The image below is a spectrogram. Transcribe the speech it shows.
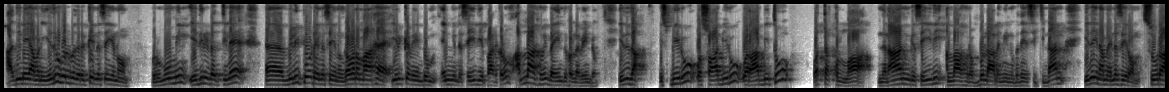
அதிலே அவனை எதிர்கொள்வதற்கு என்ன செய்யணும்? ஒரு மூமின் எதிரிடத்திலே அஹ், விழிப்போடு என்ன செய்யணும் கவனமாக இருக்க வேண்டும் என்கின்ற செய்தியை பார்க்கிறோம் அல்லாகவே பயந்து கொள்ள வேண்டும். இதுதான். இஸ்பிரு ஒ சாபிரு ஒ ராபித்து ஒத்தகுல்லா இந்த நான்கு செய்தி அல்லாஹு ரப்புல் ஆலமீன் உபதேசிக்கின்றான். இதை நம்ம என்ன செய்யறோம் சூரா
